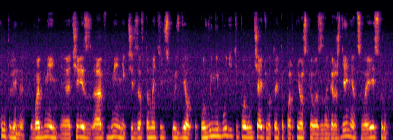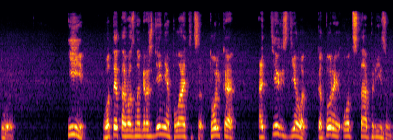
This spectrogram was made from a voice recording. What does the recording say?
купленных в обмен, э, через обменник, через автоматическую сделку, то вы не будете получать вот это партнерское вознаграждение от своей структуры. И вот это вознаграждение платится только от тех сделок, которые от 100 призм.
